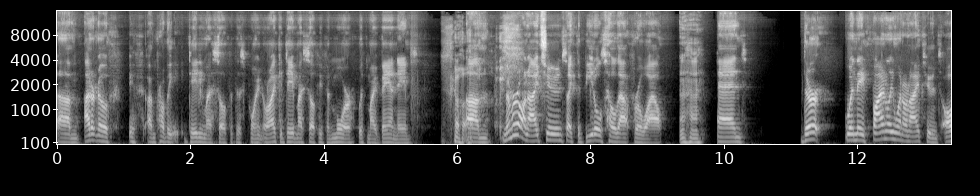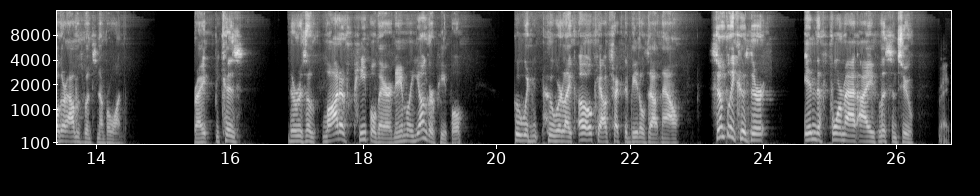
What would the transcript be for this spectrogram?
um, I don't know if, if I'm probably dating myself at this point, or I could date myself even more with my band names. um, remember on iTunes, like the Beatles held out for a while, Uh-huh. and they're when they finally went on iTunes, all their albums went to number one, right? Because there was a lot of people there, namely younger people, who would who were like, "Oh, okay, I'll check the Beatles out now," simply because they're in the format I listen to. Right.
